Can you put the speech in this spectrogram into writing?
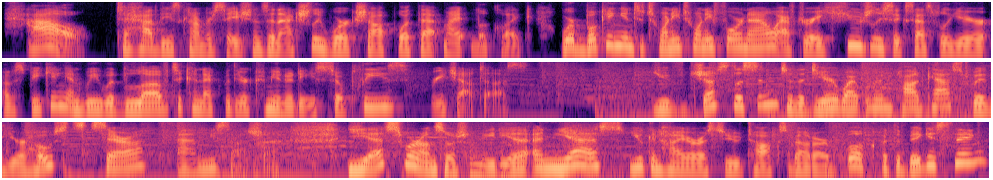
how to have these conversations and actually workshop what that might look like. We're booking into 2024 now after a hugely successful year of speaking, and we would love to connect with your community. So please reach out to us. You've just listened to the Dear White Women podcast with your hosts, Sarah and me, Sasha. Yes, we're on social media, and yes, you can hire us to do talks about our book. But the biggest thing,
